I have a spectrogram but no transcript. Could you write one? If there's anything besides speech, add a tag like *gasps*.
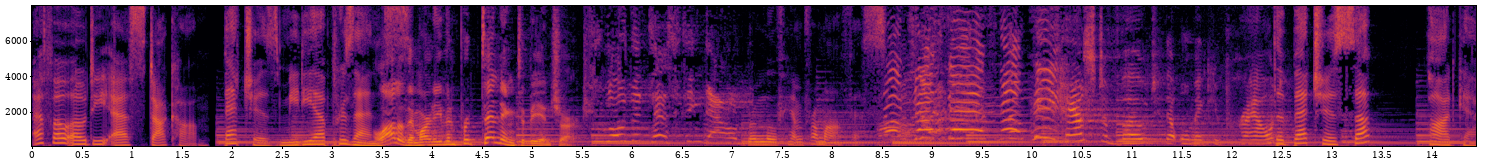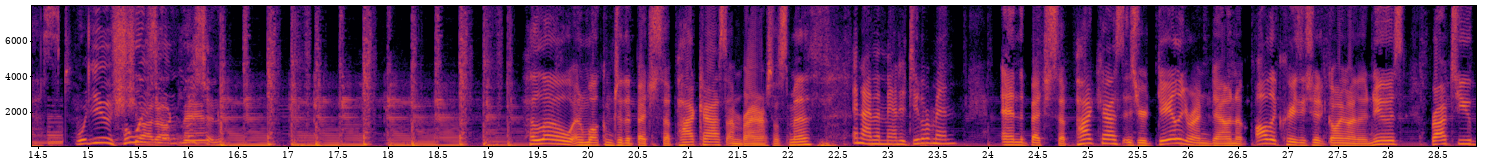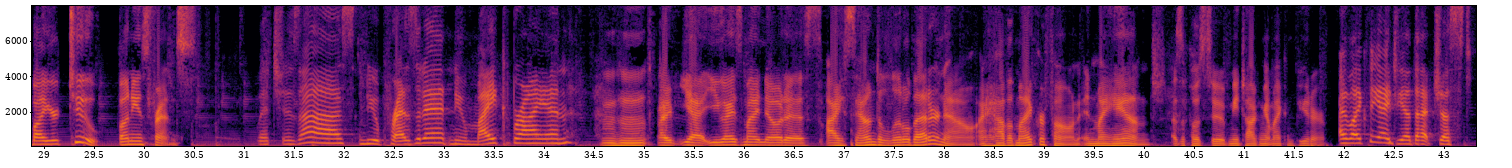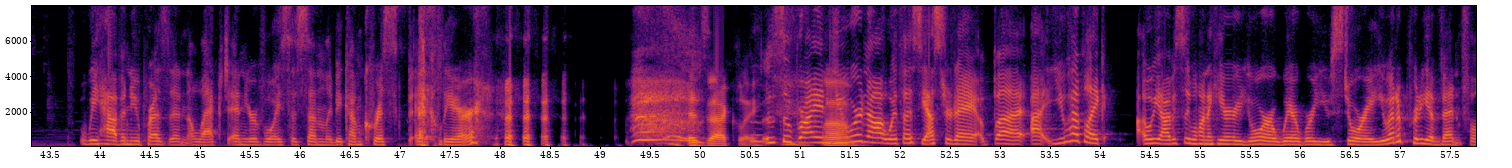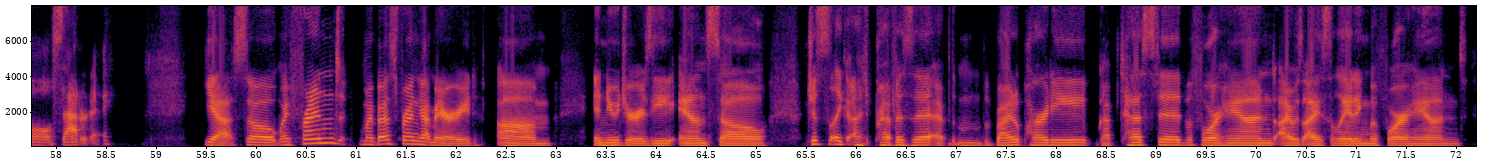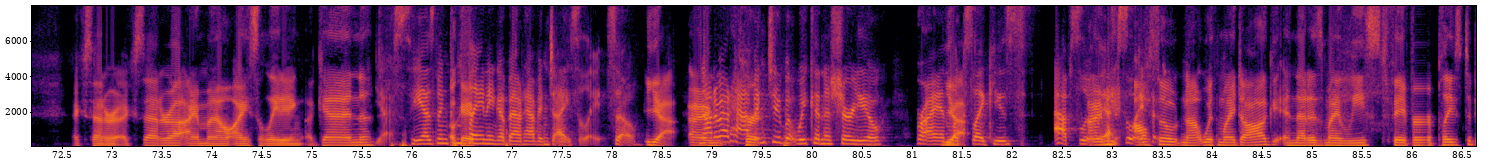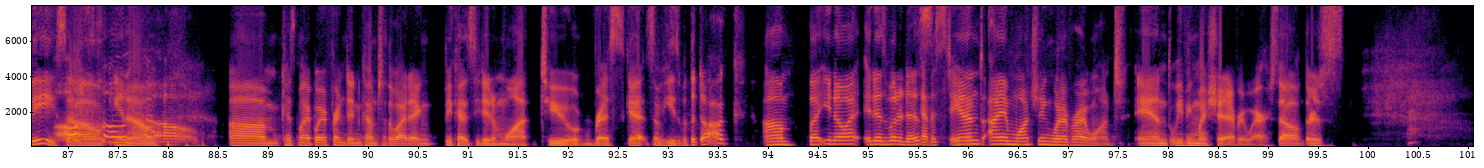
F O O D S dot com. Betches Media presents. A lot of them aren't even pretending to be in charge. Slow the testing down. remove him from office. No justice, no peace. Cast a vote that will make you proud. The Betches Sup Podcast. Will you shut up, your- man? listen. Hello and welcome to the Betches Sup Podcast. I'm Bryan Russell Smith, And I'm Amanda Duberman. and the Betches Sup Podcast is your daily rundown of all the crazy shit going on in the news, brought to you by your two funniest friends. Which is us. New president, new Mike Bryan. Mm-hmm. I, yeah, you guys might notice I sound a little better now. I have a microphone in my hand as opposed to me talking at my computer. I like the idea that just we have a new president elect and your voice has suddenly become crisp and clear. *laughs* *laughs* exactly. so, Bryan, you Um, were not with us yesterday, but uh, you have like, we obviously want to hear your where were you story. You had a pretty eventful Saturday. Yeah, so my friend, my best friend got married um in New Jersey and so just like I preface it the the bridal party got tested beforehand, I was isolating beforehand, et cetera, et cetera. I am now isolating again. Yes, he has been Okay. complaining about having to isolate. So, Yeah, not I'm about cur- having to, but we can assure you, Bryan Yeah. looks like he's absolutely I'm isolated. also not with my dog, and that is my least favorite place to be. So, Oh, you know, no. um because my boyfriend didn't come to the wedding because he didn't want to risk it so he's with the dog um but you know what it is what it is and i am watching whatever i want and leaving my shit everywhere so there's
